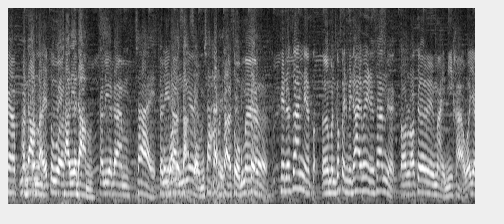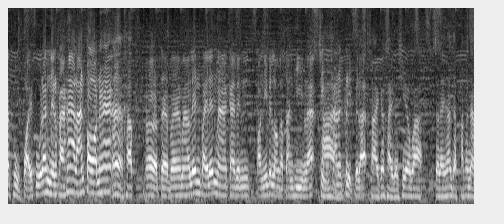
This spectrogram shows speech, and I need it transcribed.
ครับมันอดัมันหลายตัวชาเลียดคาเรียดำใช่ำชาผเลีมยว่าดำมันสะสมเนี่ยใช่มันสะสมมาเออเฮนเดอร์สันเนี่ยเออมันก็เป็นไปได้เว้ยเฮนเดอร์สันเนี่ยตอนโรเจอร์ใหม่ๆมีข่าวว่าจะถูกปล่อยฟูลแลมในราคา 5 ล้านปอนด์นะฮะอ่าครับเออแต่ไปมาเล่นไปเล่นมากลายเป็นตอนนี้เป็นรองกับตันทีมแล้วสิงชาติอังกฤษไปแล้วใช่ก็ใครจะเชื่อว่าเจอร์แดนสันจะพัฒนา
